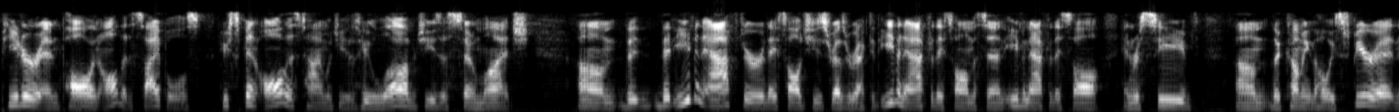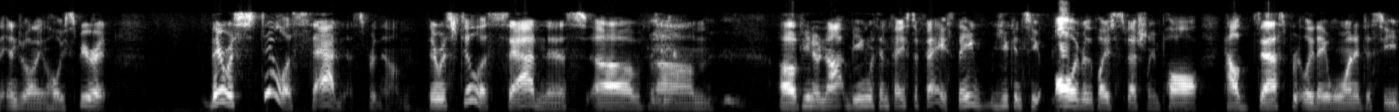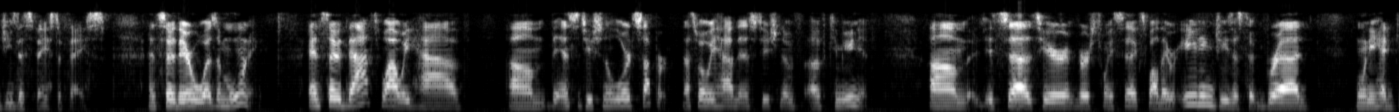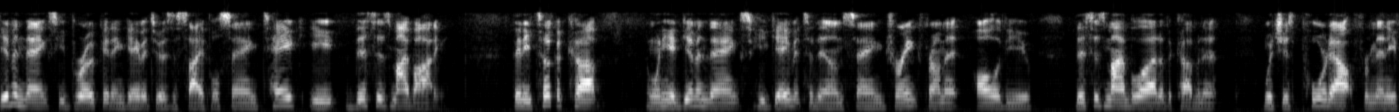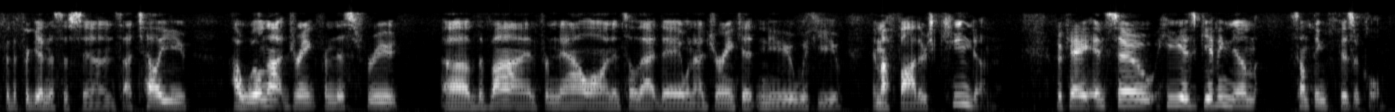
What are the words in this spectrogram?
Peter and Paul and all the disciples who spent all this time with Jesus, who loved Jesus so much, um, that, that even after they saw Jesus resurrected, even after they saw him ascend, even after they saw and received um, the coming of the Holy Spirit and the indwelling of the Holy Spirit, there was still a sadness for them. There was still a sadness of um, of you know not being with him face to face. They you can see all over the place, especially in Paul, how desperately they wanted to see Jesus face to face, and so there was a mourning, and so that's why we have um, the institution of the Lord's Supper. That's why we have the institution of, of communion. Um, it says here in verse 26, while they were eating, Jesus took bread. When he had given thanks, he broke it and gave it to his disciples, saying, "Take, eat. This is my body." Then he took a cup. And when he had given thanks, he gave it to them, saying, Drink from it, all of you. This is my blood of the covenant, which is poured out for many for the forgiveness of sins. I tell you, I will not drink from this fruit of the vine from now on until that day when I drink it new with you in my Father's kingdom. Okay, and so he is giving them something physical.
